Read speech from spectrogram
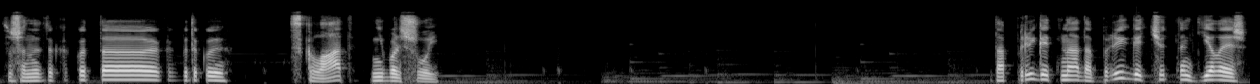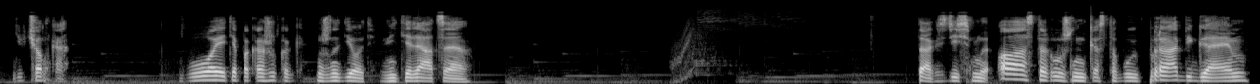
Слушай, ну это какой-то, как бы такой склад небольшой. Да прыгать надо, прыгать, что ты там делаешь, девчонка? Ой, я тебе покажу, как нужно делать. Вентиляция. Так, здесь мы осторожненько с тобой пробегаем.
